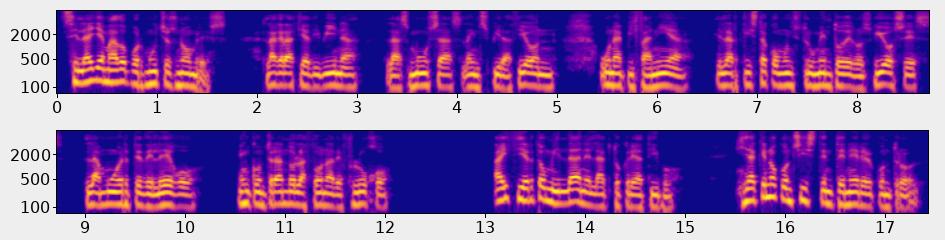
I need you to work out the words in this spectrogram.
Se le ha llamado por muchos nombres, la gracia divina, las musas, la inspiración, una epifanía, el artista como instrumento de los dioses, la muerte del ego, encontrando la zona de flujo. Hay cierta humildad en el acto creativo, ya que no consiste en tener el control,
